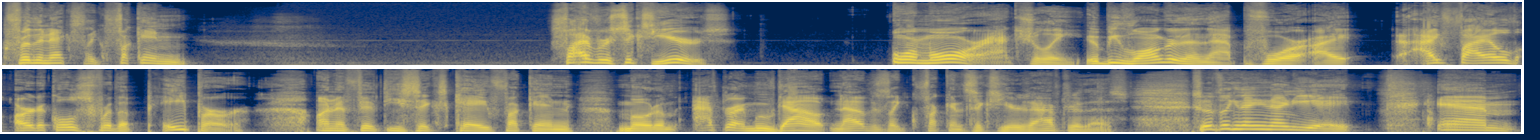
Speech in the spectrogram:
for the next like fucking five or six years or more actually. It would be longer than that before i i filed articles for the paper on a 56k fucking modem after i moved out Now that was like fucking six years after this. So it's like 1998 and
